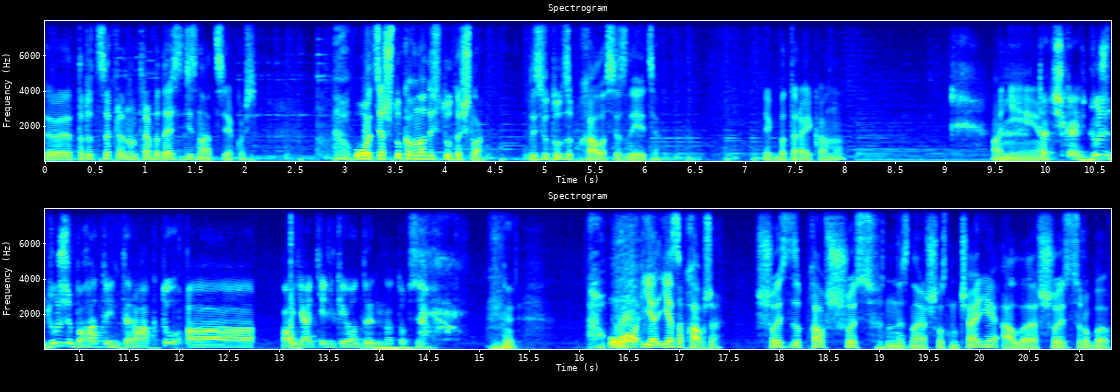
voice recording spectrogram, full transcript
е, три цифри нам треба десь дізнатися якось. О, ця штука, вона десь тут йшла. Десь отут запихалася, здається. Як батарейка, ну. А ні. Так, чекай, дуже дуже багато інтеракту, а, а я тільки один на то все. О, я, я запхав вже. Щось запхав, щось не знаю, що означає, але щось зробив.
